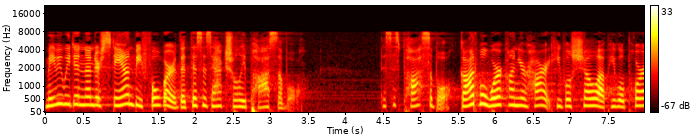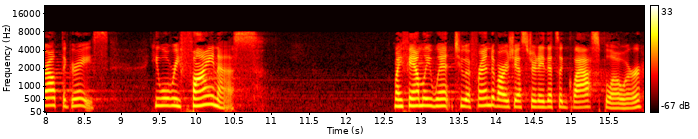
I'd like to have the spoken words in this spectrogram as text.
Maybe we didn't understand before that this is actually possible. This is possible. God will work on your heart. He will show up. He will pour out the grace. He will refine us. My family went to a friend of ours yesterday that's a glass blower,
